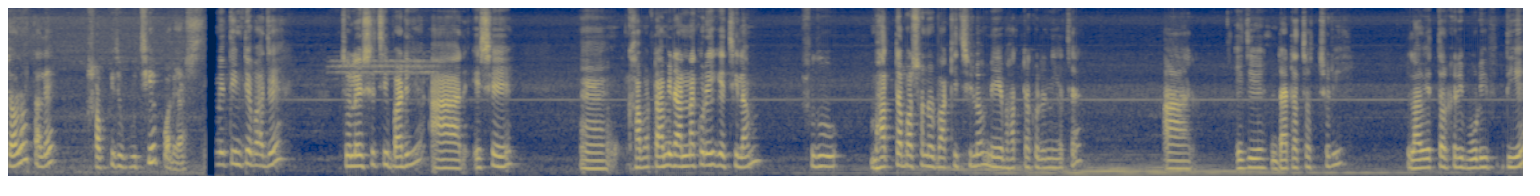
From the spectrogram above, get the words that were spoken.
চলো তাহলে সব কিছু গুছিয়ে পরে আসছি। তিনটে বাজে, চলে এসেছি বাড়ি আর এসে খাবারটা আমি রান্না করেই গেছিলাম। শুধু ভাতটা বসানোর বাকি ছিল, মেয়ে ভাতটা করে নিয়েছে। আর এই যে ডাটা চচ্চড়ি, লাউয়ের তরকারি বড়ি দিয়ে,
